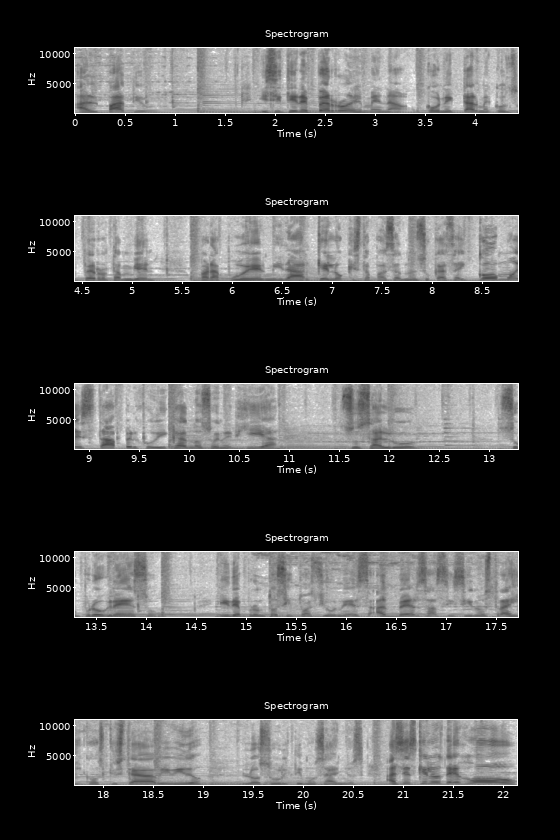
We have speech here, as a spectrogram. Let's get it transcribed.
al patio, y si tiene perro, déjeme conectarme con su perro también para poder mirar qué es lo que está pasando en su casa y cómo está perjudicando su energía, su salud, su progreso y de pronto situaciones adversas y signos trágicos que usted ha vivido los últimos años. Así es que los dejo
